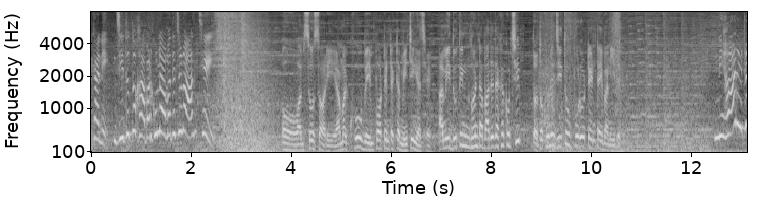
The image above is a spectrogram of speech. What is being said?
এখানে। জিতু তো খাবারগুলো আমাদের জন্য আনছেই। ও আই সো সরি আমার খুব ইম্পর্টেন্ট একটা মিটিং আছে। আমি দু তিন ঘণ্টা বাদে দেখা করছি। ততক্ষণে জিতু পুরো টেন্টটাই বানিয়ে দেবে। নিহার এটা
